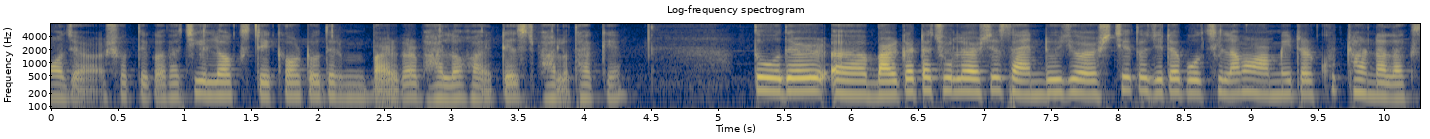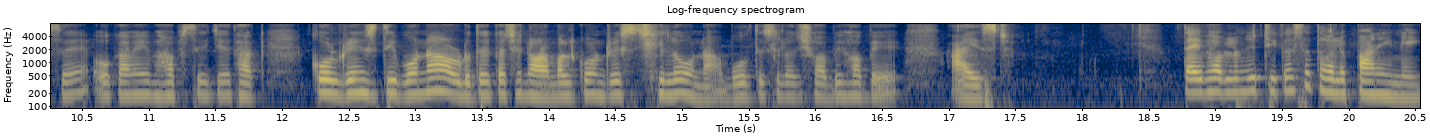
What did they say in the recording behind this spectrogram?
মজা, সত্যি কথা। চিলক্স টেক আউট ওদের বার্গার ভালো হয় টেস্ট ভালো থাকে। তো ওদের বার্গারটা চলে আসছে, স্যান্ডউইচও আসছে। তো যেটা বলছিলাম, আমার মেয়েটার খুব ঠান্ডা লাগছে। ওকে আমি ভাবছি যে, থাক, কোল্ড ড্রিঙ্কস দিব না, আর ওদের কাছে নর্মাল কোল্ড ড্রিঙ্কস ছিলও না। বলতেছিল যে, সবই হবে আইসড। তাই ভাবলাম যে, ঠিক আছে, তাহলে পানি নেই।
